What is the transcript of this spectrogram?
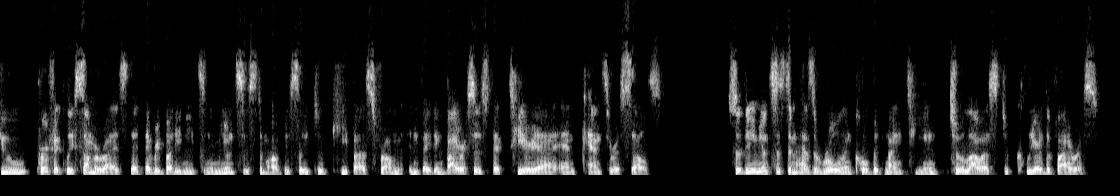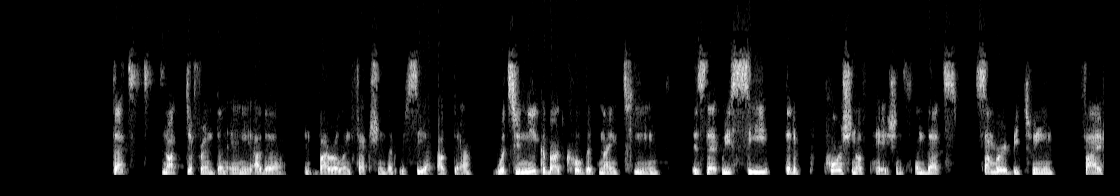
you perfectly summarized that everybody needs an immune system, obviously, to keep us from invading viruses, bacteria, and cancerous cells. So the immune system has a role in COVID 19 to allow us to clear the virus. That's not different than any other viral infection that we see out there. What's unique about COVID 19 is that we see that a proportion of patients, and that's somewhere between 5%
